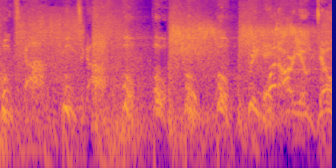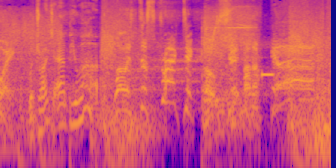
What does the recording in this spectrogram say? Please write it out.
boom chicka boom chicka boom, boom, boom, boom. Green Day. What are you doing? We're trying to amp you up. Well, it's distracting. Oh shit, motherfucker!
